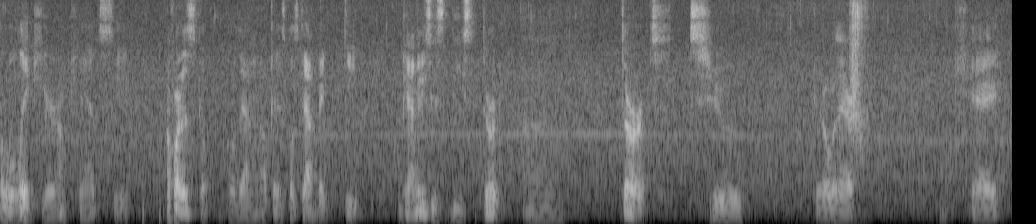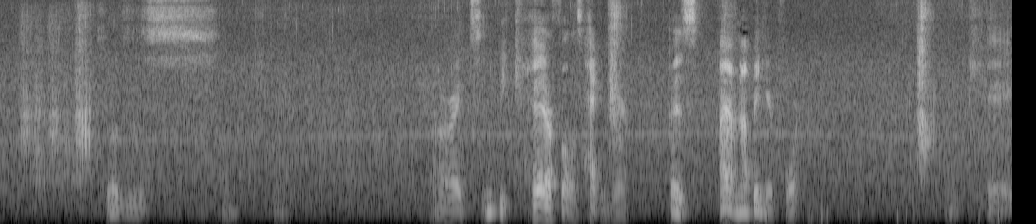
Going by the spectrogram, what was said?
a, a lake here. Okay, let's see. How far does this go, go down? Okay, it goes down big deep. Okay, I'm gonna use these, these dirt, um, dirt to get over there. Okay. So this is... Okay. Alright, need to be careful as heck in here. Because I have not been here before. Okay.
